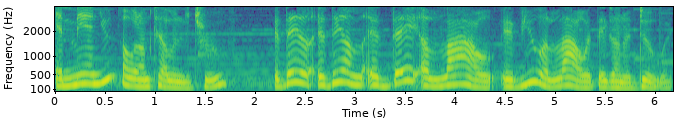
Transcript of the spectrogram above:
and men, you know what I'm telling the truth. If they if they if they allow if you allow it, they're gonna do it.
